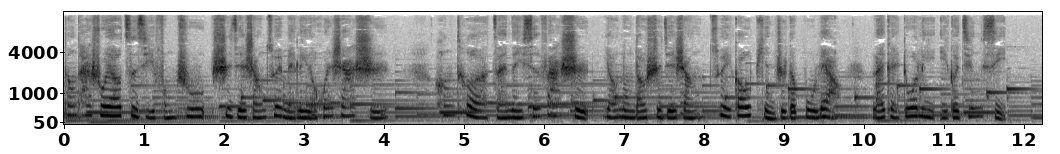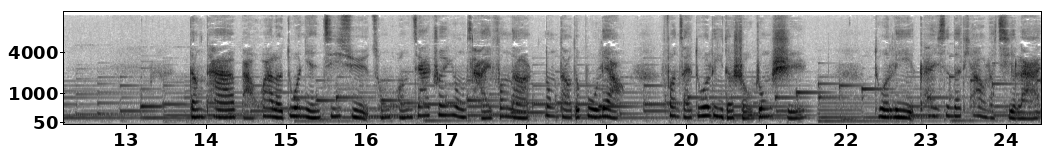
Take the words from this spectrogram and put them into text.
当他说要自己缝出世界上最美丽的婚纱时，特在内心发誓，要弄到世界上最高品质的布料，来给多莉一个惊喜。当他把花了多年积蓄从皇家专用裁缝那儿弄到的布料，放在多莉的手中时，多莉开心地跳了起来，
